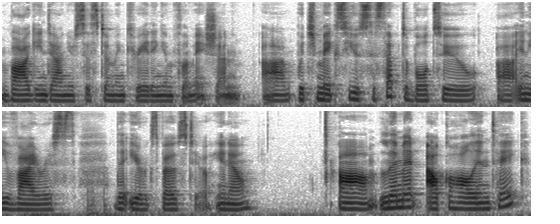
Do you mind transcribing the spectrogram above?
bogging down your system and creating inflammation, uh, which makes you susceptible to uh, any virus that you're exposed to, you know? Um, limit alcohol intake.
